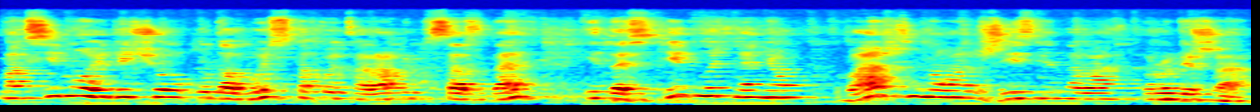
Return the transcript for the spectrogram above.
Максиму Ильичу удалось такой корабль создать и достигнуть на нем важного жизненного рубежа.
